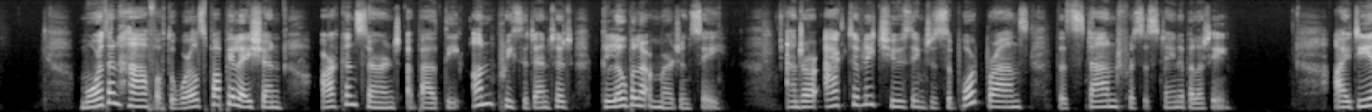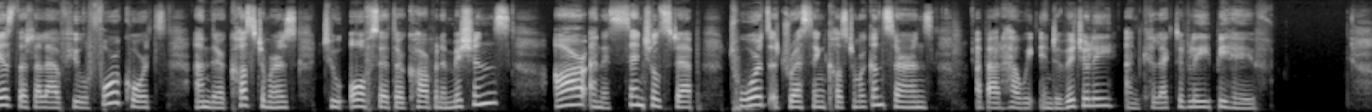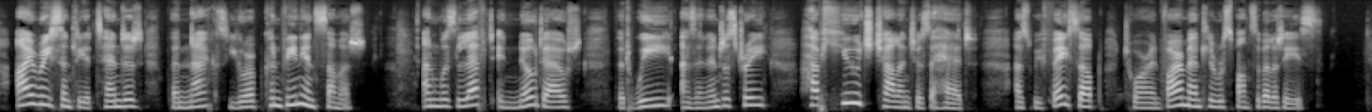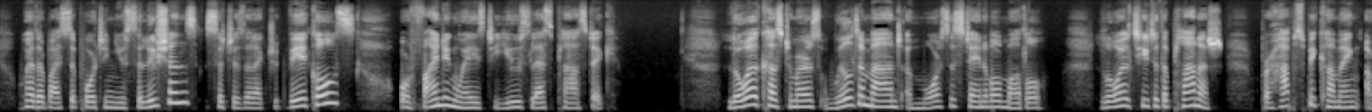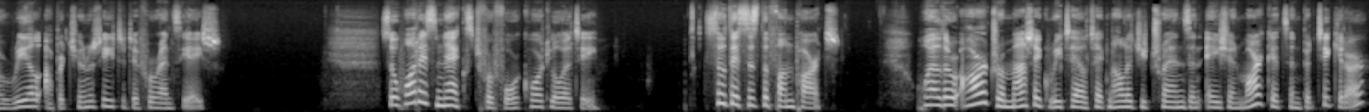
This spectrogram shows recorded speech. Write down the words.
More than half of the world's population are concerned about the unprecedented global emergency and are actively choosing to support brands that stand for sustainability. Ideas that allow fuel forecourts and their customers to offset their carbon emissions are an essential step towards addressing customer concerns about how we individually and collectively behave. I recently attended the NACS Europe Convenience Summit and was left in no doubt that we as an industry have huge challenges ahead as we face up to our environmental responsibilities, whether by supporting new solutions such as electric vehicles or finding ways to use less plastic. Loyal customers will demand a more sustainable model, loyalty to the planet, perhaps becoming a real opportunity to differentiate. So, what is next for forecourt loyalty? So, this is the fun part. While there are dramatic retail technology trends in Asian markets in particular,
